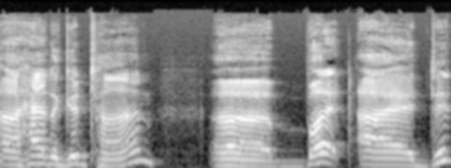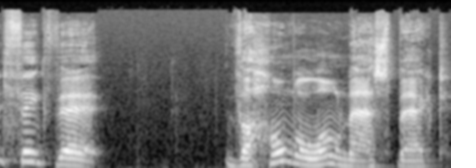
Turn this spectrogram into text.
I had a good time. Uh, but I did think that the Home Alone aspect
